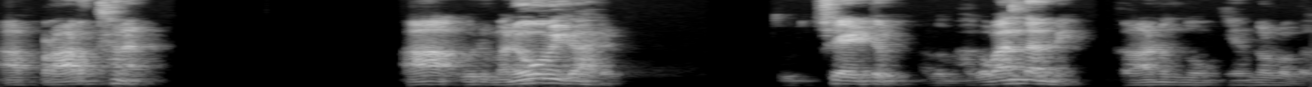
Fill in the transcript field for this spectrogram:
ആ പ്രാർത്ഥന ആ ഒരു മനോവികാരം തീർച്ചയായിട്ടും അത് ഭഗവാൻ തന്നെ കാണുന്നു എന്നുള്ളത്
